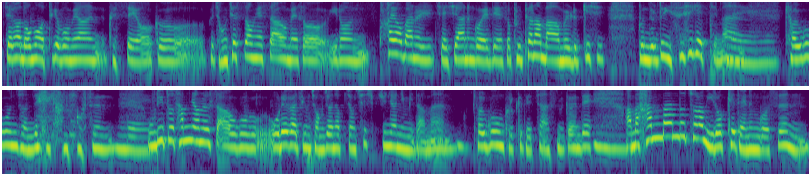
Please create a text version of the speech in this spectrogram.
제가 너무 어떻게 보면 글쎄요, 그, 그 정체성의 싸움에서 이런 타협안을 제시하는 거에 대해서 불편한 마음을 느끼실 분들도 있으시겠지만 네. 결국은 전쟁이라는 것은 네. 우리도 3년을 싸우고 올해가 지금 정전협정 70주년입니다만 결국은 그렇게 되지 않습니까? 근데 음. 아마 한반도처럼 이렇게 되는 것은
